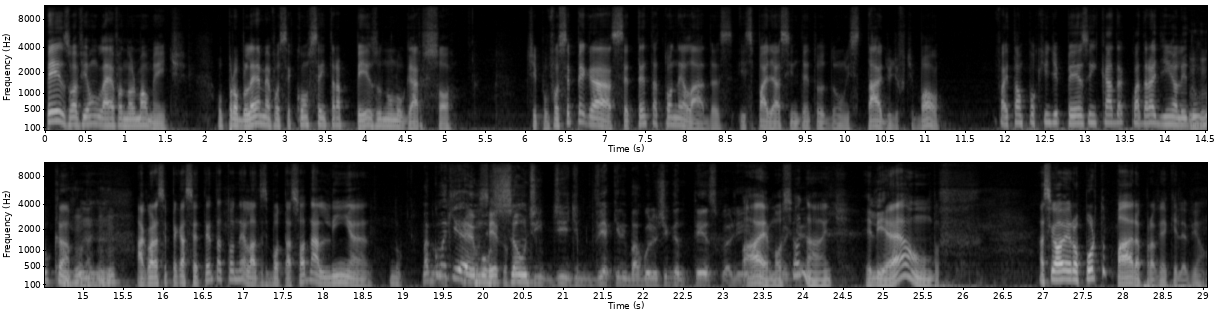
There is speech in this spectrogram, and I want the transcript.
peso o avião leva normalmente. O problema é você concentrar peso num lugar só. Tipo, você pegar 70 toneladas e espalhar assim dentro de um estádio de futebol, vai estar um pouquinho de peso em cada quadradinho ali do, do campo, uhum, né? uhum. Agora, você pegar 70 toneladas e botar só na linha. no- Mas como é que é a emoção de, de, de ver aquele bagulho gigantesco ali? Ah, é Como que emocionante. Ele é um. Assim, o aeroporto para pra ver aquele avião.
